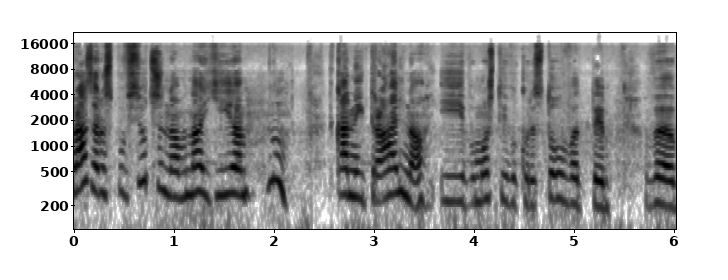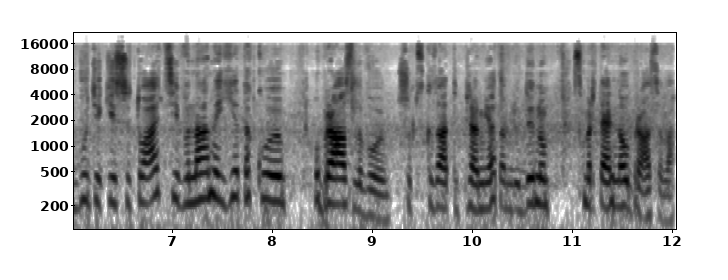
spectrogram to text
Фраза розповсюджена, вона є ну, така нейтральна, і ви можете її використовувати в будь-якій ситуації. Вона не є такою образливою, щоб сказати, прям я там людину смертельно образила.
